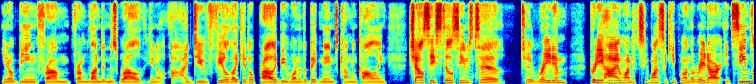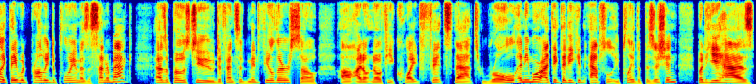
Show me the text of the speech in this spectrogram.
you know, being from from London as well, you know, I do feel like it'll probably be one of the big names coming calling. Chelsea still seems to to rate him pretty high, wants to, wants to keep him on the radar. It seems like they would probably deploy him as a center back as opposed to defensive midfielder. So uh, I don't know if he quite fits that role anymore. I think that he can absolutely play the position, but he has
